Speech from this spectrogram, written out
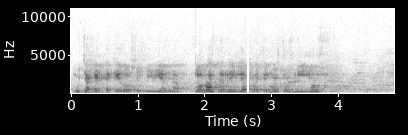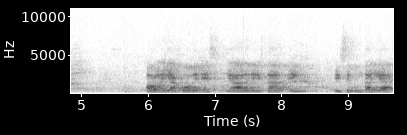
Mucha gente quedó sin vivienda. Lo más terrible fue que nuestros niños, ahora ya jóvenes, ya deben estar en, en secundaria,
